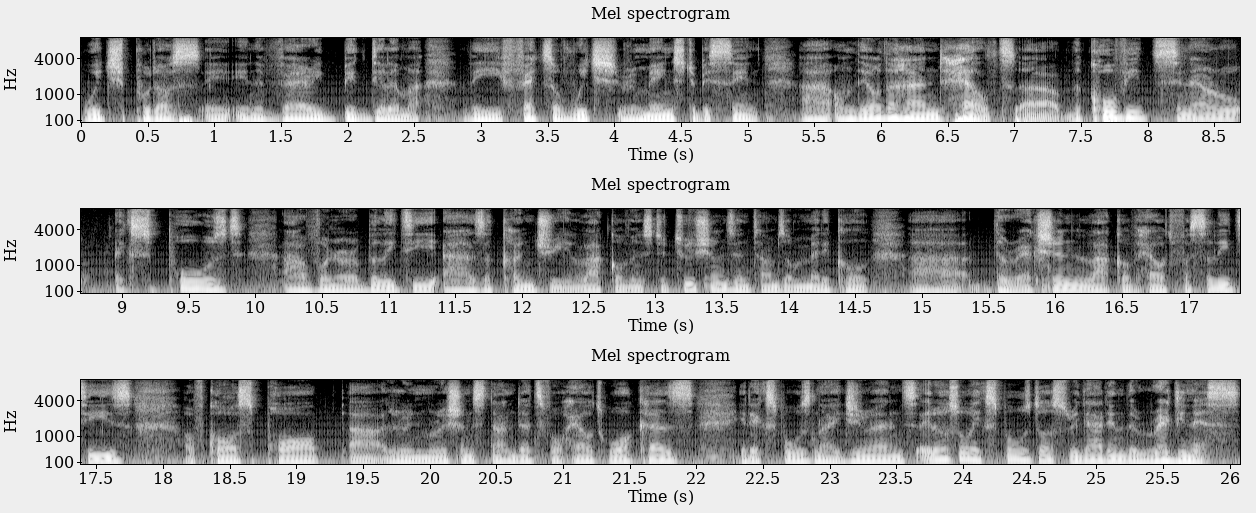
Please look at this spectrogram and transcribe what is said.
which put us in, in a very big dilemma the effects of which remains to be seen. Uh, on the other hand, health. Uh, the COVID scenario exposed our vulnerability as a country lack of institutions in terms of medical uh, direction lack of health facilities of course poor uh, remuneration standards for health workers it exposed nigerians it also exposed us regarding the readiness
